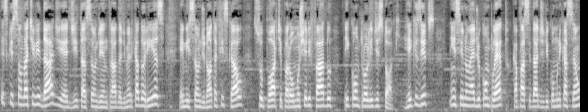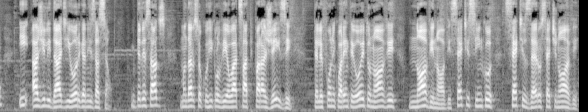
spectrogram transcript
Descrição da atividade é digitação de entrada de mercadorias, emissão de nota fiscal, suporte para o almoxerifado e controle de estoque. Requisitos: ensino médio completo, capacidade de comunicação e agilidade e organização. Interessados? Mandar o seu currículo via WhatsApp para a Geise. Telefone 489 9975 7079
